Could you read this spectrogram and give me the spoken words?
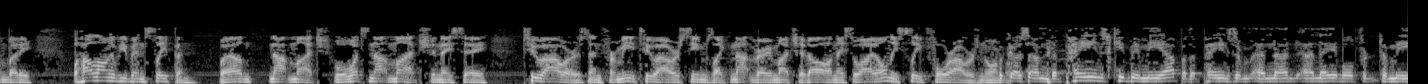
somebody, "Well, how long have you been sleeping?" Well, not much. Well, what's not much? And they say two hours, and for me, two hours seems like not very much at all. And they say, well, I only sleep four hours normally because um, the pain's keeping me up, or the pain's are not unable for, to me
